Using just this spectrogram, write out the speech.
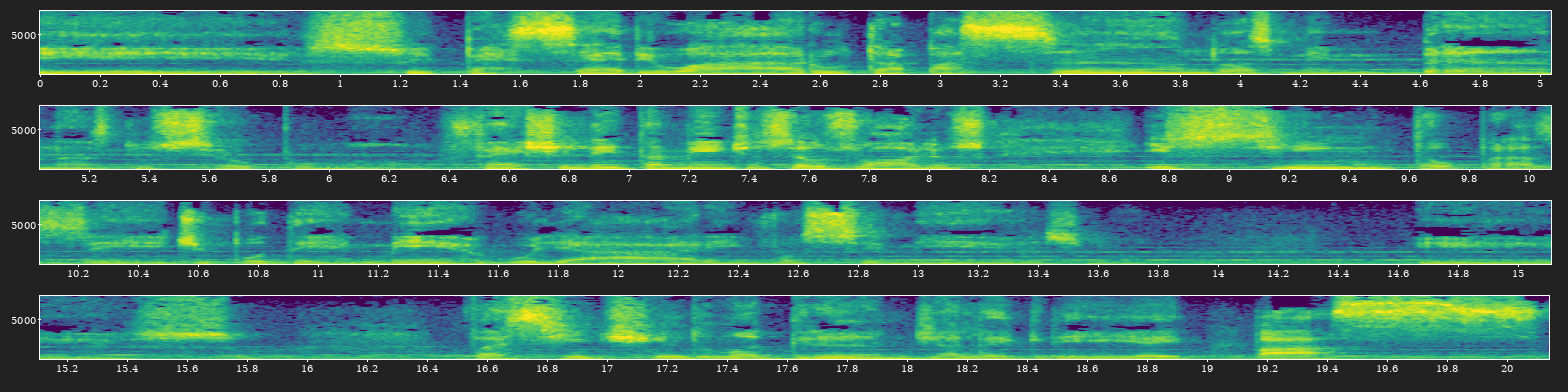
isso, e percebe o ar ultrapassando as membranas do seu pulmão. Feche lentamente os seus olhos e sinta o prazer de poder mergulhar em você mesmo. Isso. Vai sentindo uma grande alegria e paz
